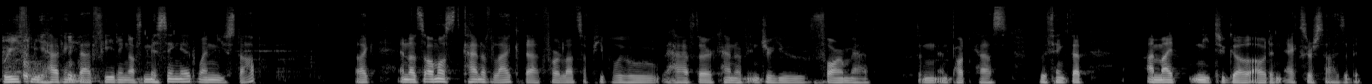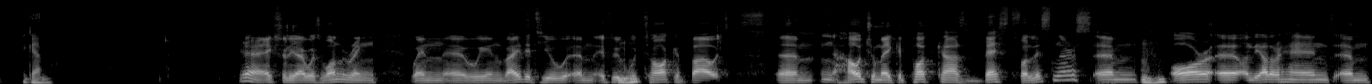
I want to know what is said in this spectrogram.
briefly having that feeling of missing it when you stop like and it's almost kind of like that for lots of people who have their kind of interview format and, and podcasts who think that i might need to go out and exercise a bit again yeah actually i was wondering when uh, we invited you um, if we mm-hmm. would talk about um, how to make a podcast best for listeners um, mm-hmm. or uh, on the other hand um,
